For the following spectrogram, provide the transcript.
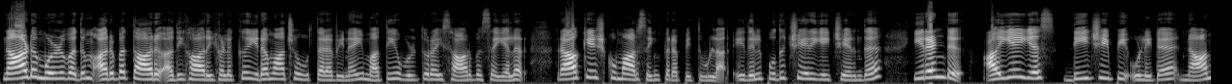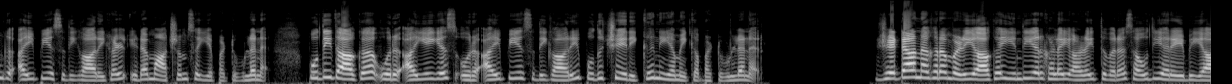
நாடு முழுவதும் அறுபத்தாறு அதிகாரிகளுக்கு இடமாற்ற உத்தரவினை மத்திய உள்துறை சார்பு செயலர் ராகேஷ்குமார் சிங் பிறப்பித்துள்ளார். இதில் புதுச்சேரியைச் சேர்ந்த இரண்டு ஐஏஎஸ் டிஜிபி உள்ளிட்ட நான்கு ஐபிஎஸ் அதிகாரிகள் இடமாற்றம் செய்யப்பட்டுள்ளனர். புதிதாக ஒரு ஐஏஎஸ் ஒரு ஐபிஎஸ் அதிகாரி புதுச்சேரிக்கு நியமிக்கப்பட்டுள்ளனர். ஜெட்டா நகரம் வழியாக இந்தியர்களை அழைத்து வர சவுதி அரேபியா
